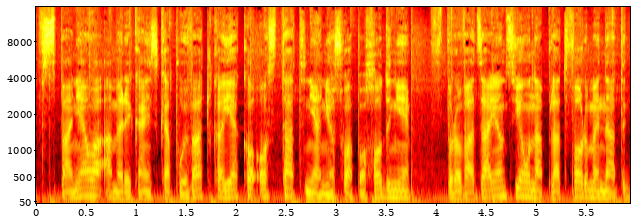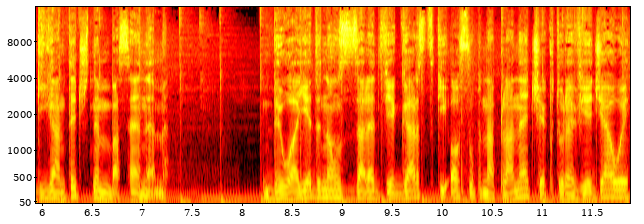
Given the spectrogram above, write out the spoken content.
Wspaniała amerykańska pływaczka jako ostatnia niosła pochodnie, wprowadzając ją na platformę nad gigantycznym basenem. Była jedną z zaledwie garstki osób na planecie, które wiedziały,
